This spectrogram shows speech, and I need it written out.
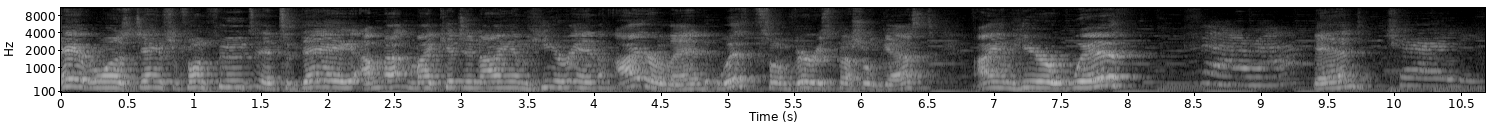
Hey everyone, it's James from Fun Foods, and today I'm not in my kitchen. I am here in Ireland with some very special guests. I am here with Sarah, and Charlie,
